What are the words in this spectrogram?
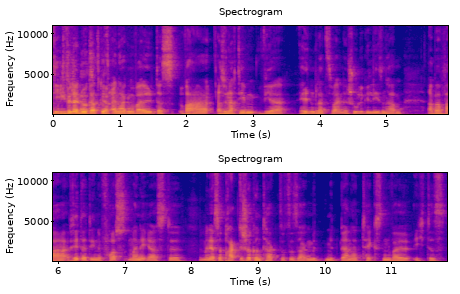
Ich will da nur ganz kurz Ja. einhaken, weil das war, also nachdem wir Heldenplatz zwar in der Schule gelesen haben, aber war Ritter Dene Voss meine erste, mein erster praktischer Kontakt sozusagen mit, mit Bernhard Texten, weil ich das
